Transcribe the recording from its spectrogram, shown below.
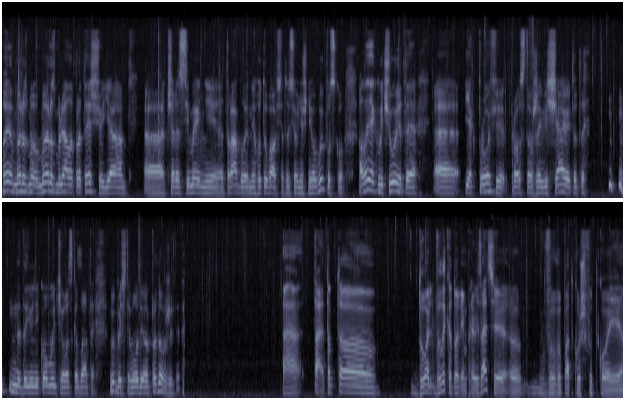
Ми, ми, розм- ми розмовляли про те, що я е, через сімейні трабли не готувався до сьогоднішнього випуску, але як ви чуєте, е, як профі просто вже віщаю тут. Не даю нікому нічого сказати. Вибачте, Володимир, продовжуйте. Так, тобто доль, велика доля імпровізації е, в випадку швидкої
